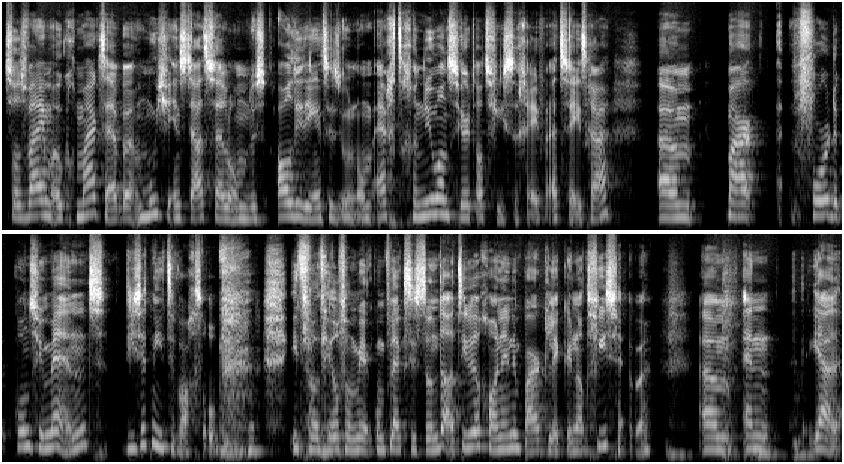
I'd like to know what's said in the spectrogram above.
zoals wij hem ook gemaakt hebben, moet je in staat stellen om dus al die dingen te doen. Om echt genuanceerd advies te geven, et cetera. Ehm, maar voor de consument, die zit niet te wachten op iets wat heel veel meer complex is dan dat. Die wil gewoon in een paar klikken een advies hebben. Ehm, en ja,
